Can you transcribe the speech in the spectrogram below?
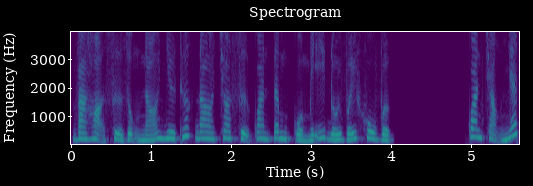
và họ sử dụng nó như thước đo cho sự quan tâm của Mỹ đối với khu vực. Quan trọng nhất,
